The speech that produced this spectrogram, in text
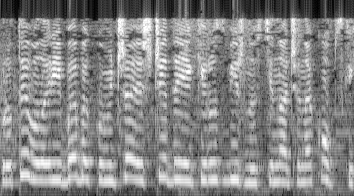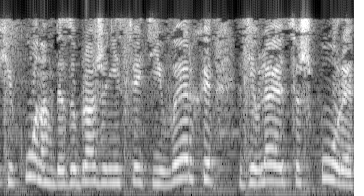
Проте Валерій Бебек помічає ще деякі розбіжності, наче на коптських іконах, де зображені святі верхи, з'являються шпори.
